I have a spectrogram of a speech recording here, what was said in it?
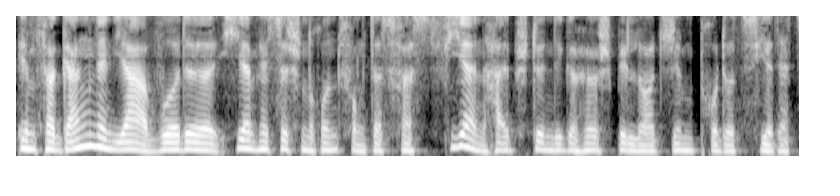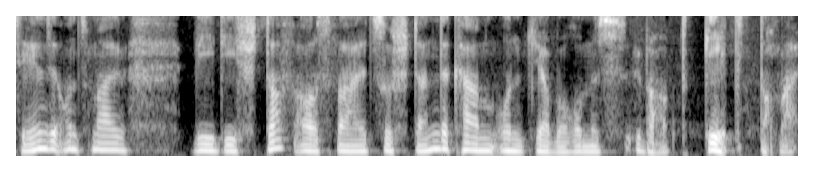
Im vergangenen Jahr wurde hier im Hessischen Rundfunk das fast viereinhalbstündige Hörspiel Lord Jim produziert. Erzählen Sie uns mal, wie die Stoffauswahl zustande kam und ja, worum es überhaupt geht. Nochmal.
